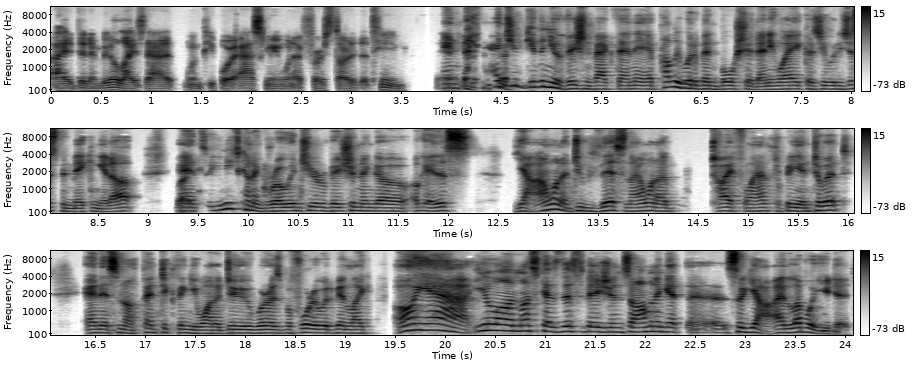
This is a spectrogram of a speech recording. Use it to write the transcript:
I didn't realize that when people were asking me when I first started the team. And had you given you a vision back then, it probably would have been bullshit anyway, because you would have just been making it up. Right. And so you need to kind of grow into your vision and go, okay, this, yeah, I want to do this and I want to tie philanthropy into it. And it's an authentic thing you want to do. Whereas before it would have been like, oh, yeah, Elon Musk has this vision. So I'm going to get the. So yeah, I love what you did.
